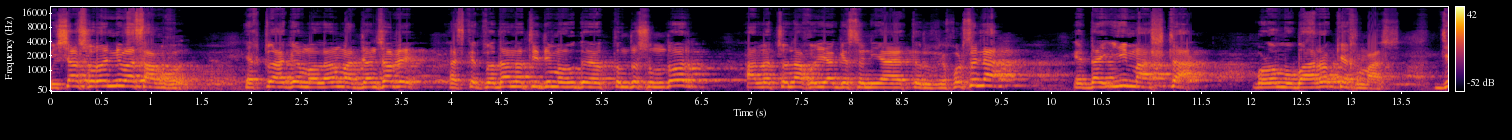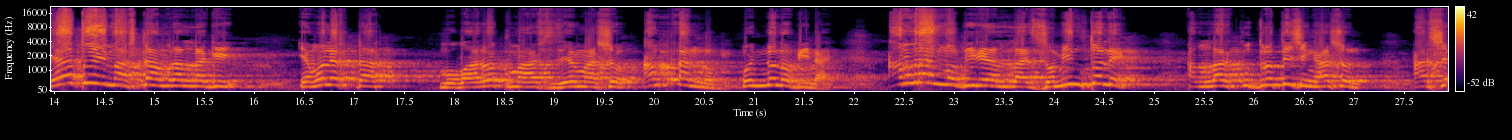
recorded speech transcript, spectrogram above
বিশ্বাস করেননি বা একটু আগে মৌলানা মাজ্জান সাহেব আজকে প্রধান অতিথি মহোদয় অত্যন্ত সুন্দর আলোচনা হইয়া গেছেন ই আয়াতের উপরে। করছে না? এটা ই মাসটা বড় মুবারক এক মাস। যেহেতু এই মাসটা আমরা লাগি এমন একটা মুবারক মাস যে মাসও আমরা নবী, অন্য নবী নাই। আমরা নবীরে আল্লাহ জমিন তলে আল্লাহর কুদরতি সিংহাসন আর সে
